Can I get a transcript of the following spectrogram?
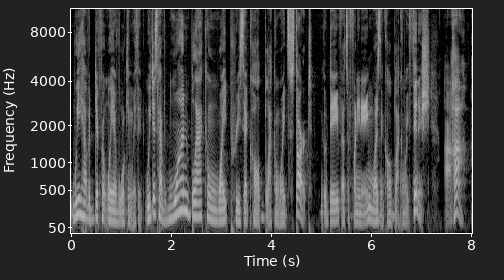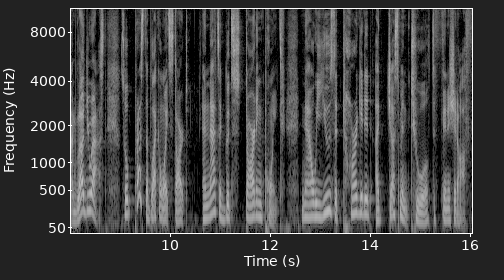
we have a different way of working with it. We just have one black and white preset called black and white start. You go, Dave, that's a funny name. Why isn't it called black and white finish? Aha, I'm glad you asked. So press the black and white start and that's a good starting point. Now we use the targeted adjustment tool to finish it off.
